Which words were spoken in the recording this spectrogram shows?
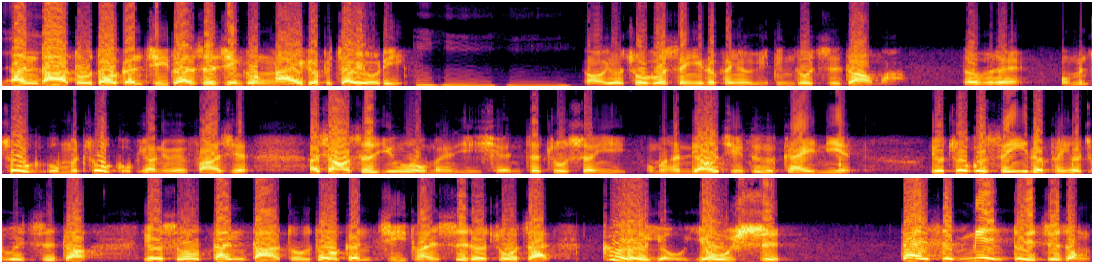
的。单打独斗跟集团式进攻，哪一个比较有利？嗯哼哼。哦，有做过生意的朋友一定都知道嘛，对不对？我们做我们做股票，你会发现，而小老师，因为我们以前在做生意，我们很了解这个概念。有做过生意的朋友就会知道，有时候单打独斗跟集团式的作战各有优势。但是面对这种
